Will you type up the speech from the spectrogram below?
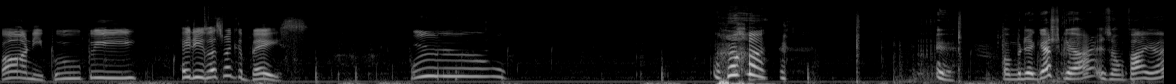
funny poopy. Hey, dude, let's make a base. Woo! yeah. Oh, but the guest guy is on fire.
